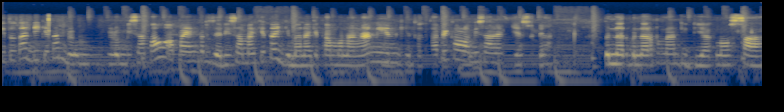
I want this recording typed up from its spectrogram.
itu tadi kita belum belum bisa tahu apa yang terjadi sama kita gimana kita mau nanganin gitu. Tapi kalau misalnya dia sudah benar-benar pernah didiagnosa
